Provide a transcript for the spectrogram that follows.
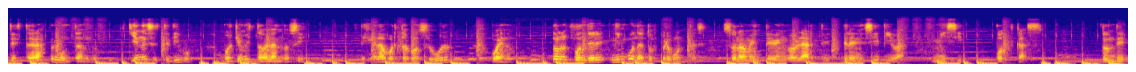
Te estarás preguntando, ¿quién es este tipo? ¿Por qué me está hablando así? ¿Dejé la puerta con seguro? Bueno, no responderé ninguna de tus preguntas, solamente vengo a hablarte de la iniciativa Missy Podcast, donde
